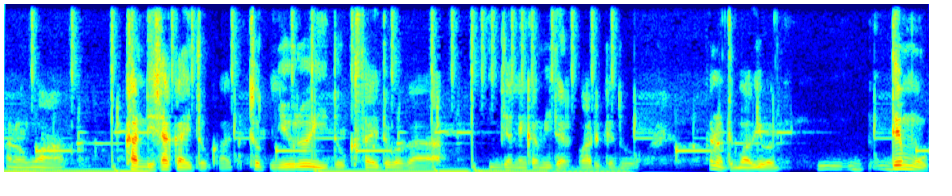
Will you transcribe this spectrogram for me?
あのまあ、管理社会とか、ちょっと緩い独裁とかがいいんじゃないかみたいなのがあるけど、そういうのって、まあ、要は、デモ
